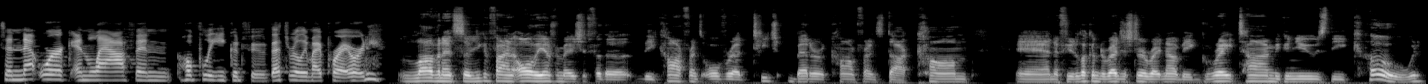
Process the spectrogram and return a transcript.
to network and laugh and hopefully eat good food. That's really my priority. Loving it. So you can find all the information for the the conference over at teachbetterconference.com. And if you're looking to register right now, it'd be a great time. You can use the code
